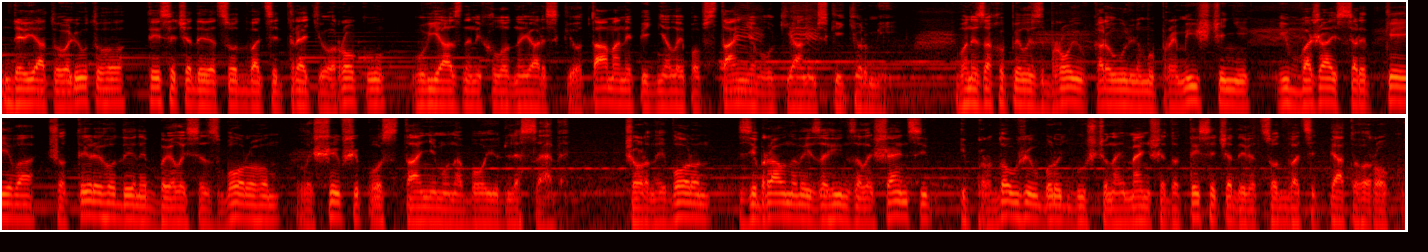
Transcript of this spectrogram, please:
9 лютого 1923 року ув'язнені холодноярські отамани підняли повстання в Лук'янівській тюрмі. Вони захопили зброю в караульному приміщенні і, вважай, серед Києва чотири години билися з ворогом, лишивши по останньому набою для себе. Чорний Ворон зібрав новий загін залишенців і продовжив боротьбу щонайменше до 1925 року.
